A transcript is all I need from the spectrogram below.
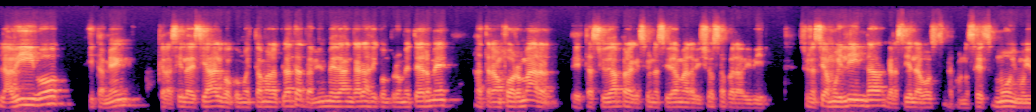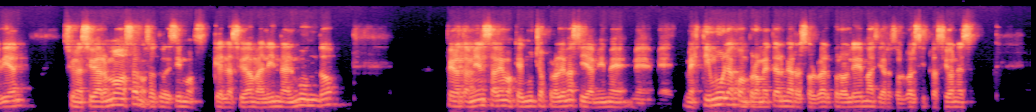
la vivo y también, Graciela decía algo, como está Mar del Plata, también me dan ganas de comprometerme a transformar esta ciudad para que sea una ciudad maravillosa para vivir. Es una ciudad muy linda, Graciela vos la conocés muy, muy bien, es una ciudad hermosa, nosotros decimos que es la ciudad más linda del mundo, pero también sabemos que hay muchos problemas y a mí me, me, estimula comprometerme a resolver problemas y a resolver situaciones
